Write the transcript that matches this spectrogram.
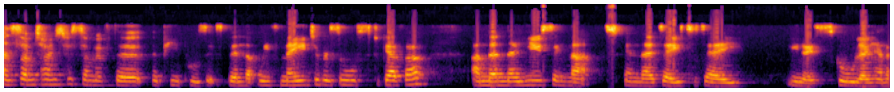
and sometimes for some of the, the pupils, it's been that we've made a resource together and then they're using that in their day to day, you know, schooling and,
